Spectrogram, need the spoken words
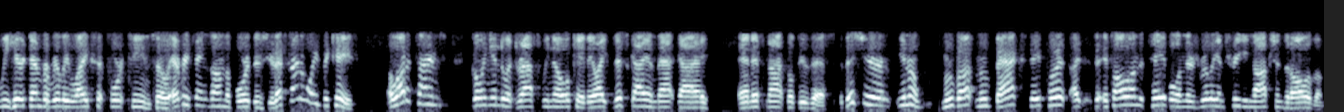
we hear Denver really likes at 14. So everything's on the board this year. That's not always the case a lot of times going into a draft, we know, okay, they like this guy and that guy, and if not, they'll do this. This year, you know, move up, move back, stay put. I, it's all on the table, and there's really intriguing options at all of them.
